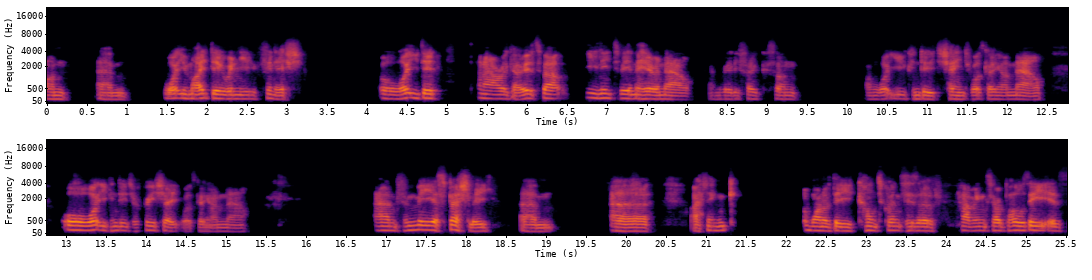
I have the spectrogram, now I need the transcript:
on um, what you might do when you finish or what you did an hour ago. It's about you need to be in the here and now and really focus on on what you can do to change what's going on now or what you can do to appreciate what's going on now. And for me especially um, uh, i think one of the consequences of having cerebral palsy is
